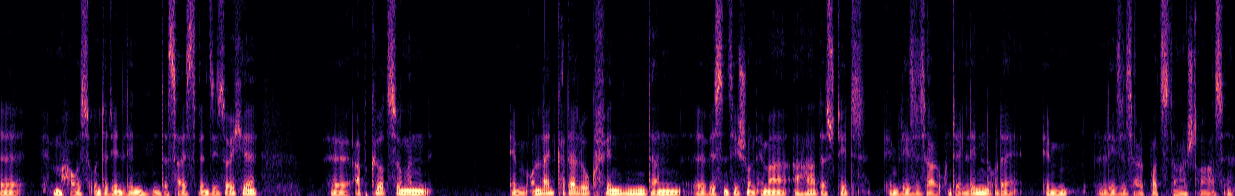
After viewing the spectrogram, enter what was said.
äh, im Haus unter den Linden. Das heißt, wenn Sie solche äh, Abkürzungen im Online-Katalog finden, dann äh, wissen Sie schon immer, aha, das steht im Lesesaal unter den Linden oder im Lesesaal Potsdamer Straße.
